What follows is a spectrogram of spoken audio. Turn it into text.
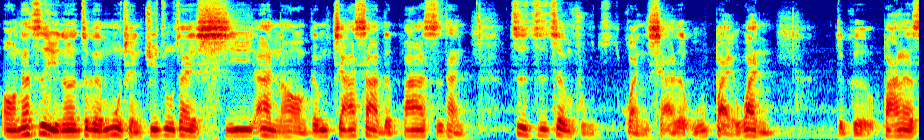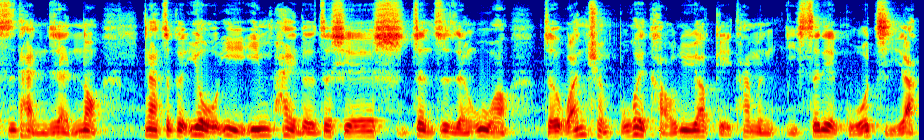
哦，那至于呢，这个目前居住在西岸哦，跟加萨的巴勒斯坦自治政府管辖的五百万这个巴勒斯坦人哦，那这个右翼鹰派的这些政治人物哈，则完全不会考虑要给他们以色列国籍啦，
